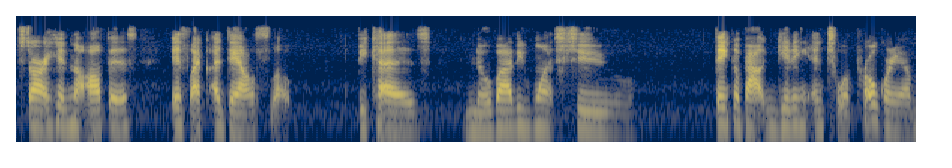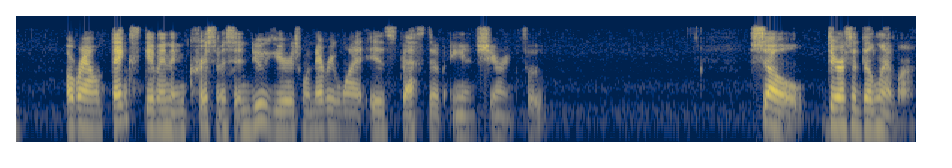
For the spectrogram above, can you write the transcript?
start hitting the office, it's like a downslope because nobody wants to think about getting into a program around Thanksgiving and Christmas and New Year's when everyone is festive and sharing food. So there's a dilemma.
